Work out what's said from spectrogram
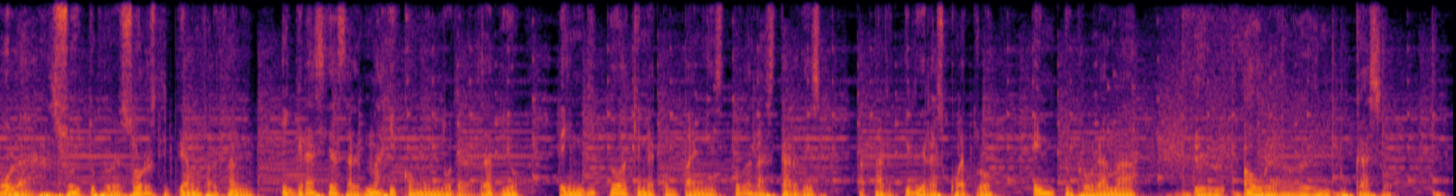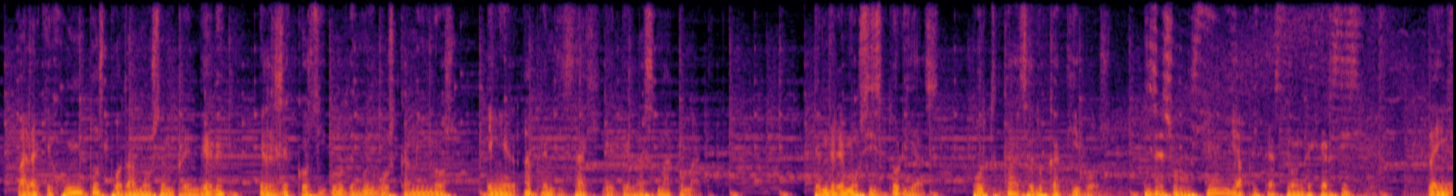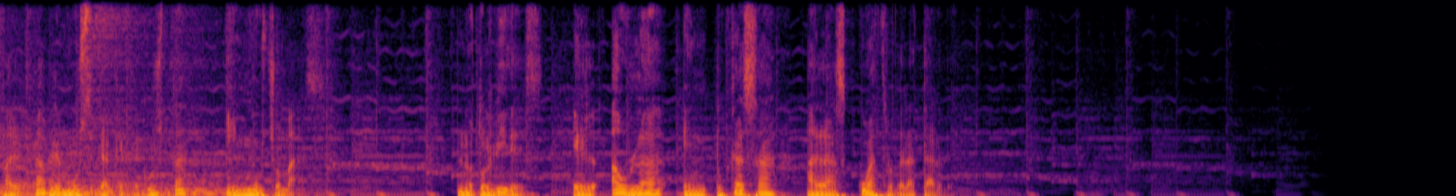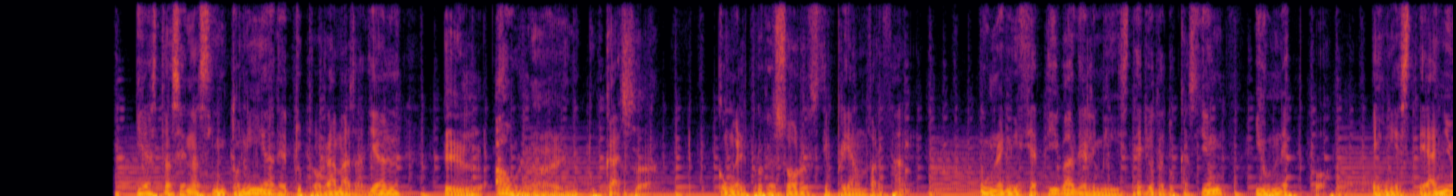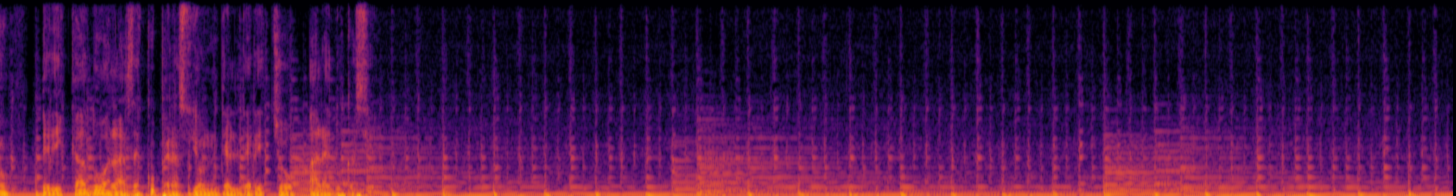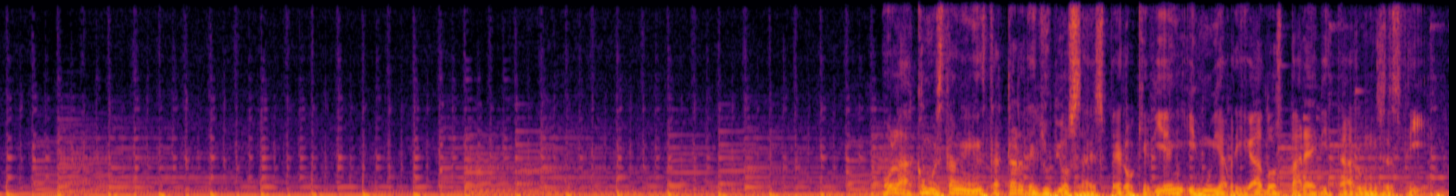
Hola, soy tu profesor Ciprián Farfán y gracias al mágico mundo de la radio te invito a que me acompañes todas las tardes a partir de las 4 en tu programa El aula en tu casa, para que juntos podamos emprender el recorrido de nuevos caminos en el aprendizaje de las matemáticas. Tendremos historias, podcasts educativos, resolución y aplicación de ejercicios, la infaltable música que te gusta y mucho más. No te olvides, el aula en tu casa a las 4 de la tarde. Ya estás en la sintonía de tu programa radial El aula en tu casa con el profesor Ciprián Farfán, una iniciativa del Ministerio de Educación y UNEPCO en este año dedicado a la recuperación del derecho a la educación. Hola, ¿cómo están en esta tarde lluviosa? Espero que bien y muy abrigados para evitar un resfrío.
